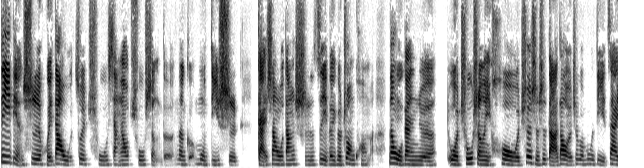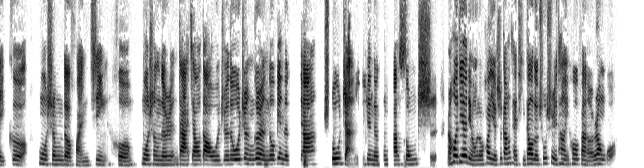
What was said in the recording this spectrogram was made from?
第一点是回到我最初想要出省的那个目的是改善我当时自己的一个状况嘛。那我感觉我出省以后，我确实是达到了这个目的，在一个。陌生的环境和陌生的人打交道，我觉得我整个人都变得更加舒展，变得更加松弛。然后第二点我的话，也是刚才提到的，出去一趟以后，反而让我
